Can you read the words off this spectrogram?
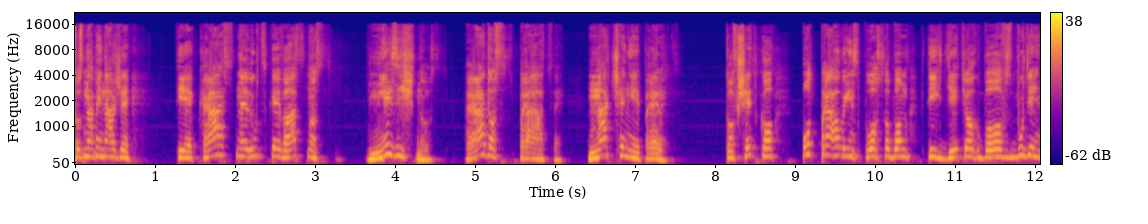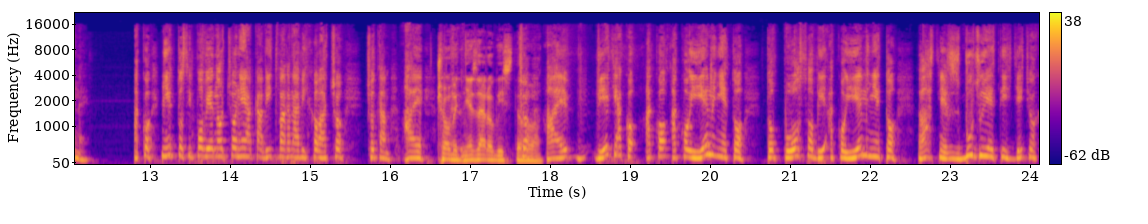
To znamená, že tie krásne ľudské vlastnosti, nezišnosť, radosť z práce, nadšenie pre vec. To všetko podprahovým spôsobom v tých deťoch bolo vzbudené. Ako niekto si povie, no čo nejaká výtvarná výchova, čo, čo tam, ale... Čo veď nezarobí z toho. Čo, ale viete, ako, ako, ako jemne to, to pôsobí, ako jemne to vlastne vzbudzuje tých deťoch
